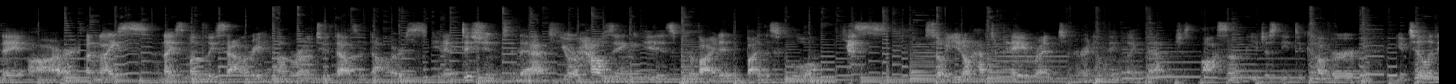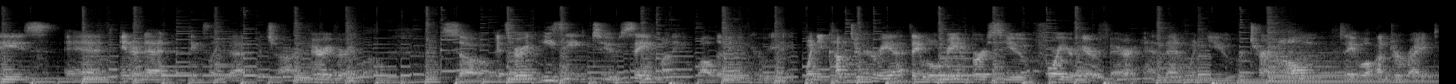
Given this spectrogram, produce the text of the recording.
They are a nice, nice monthly salary of around $2,000. In addition to that, your housing is provided by the school. Yes! So you don't have to pay rent or anything like that, which is awesome. You just need to cover utilities and internet and things like that, which are very, very low. So it's very easy to save money while living in Korea. When you come to Korea, they will reimburse you for your airfare, and then when you return home, they will underwrite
